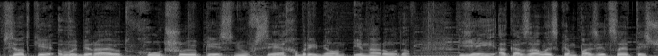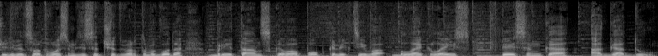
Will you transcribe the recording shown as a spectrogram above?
все-таки выбирают худшую песню всех времен и народов. Ей оказалась композиция 1984 года британского поп-коллектива Black Lace песенка «Агаду».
